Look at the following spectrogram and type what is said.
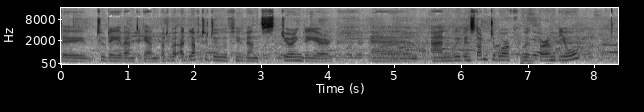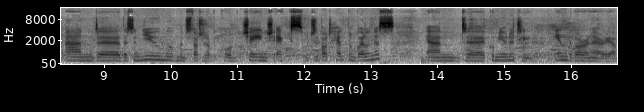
the two-day event again. But I'd love to do a few events during the year, uh, and we've been starting to work with Burren Bio, and uh, there's a new movement started up called Change X, which is about health and wellness and uh, community in the Burren area.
